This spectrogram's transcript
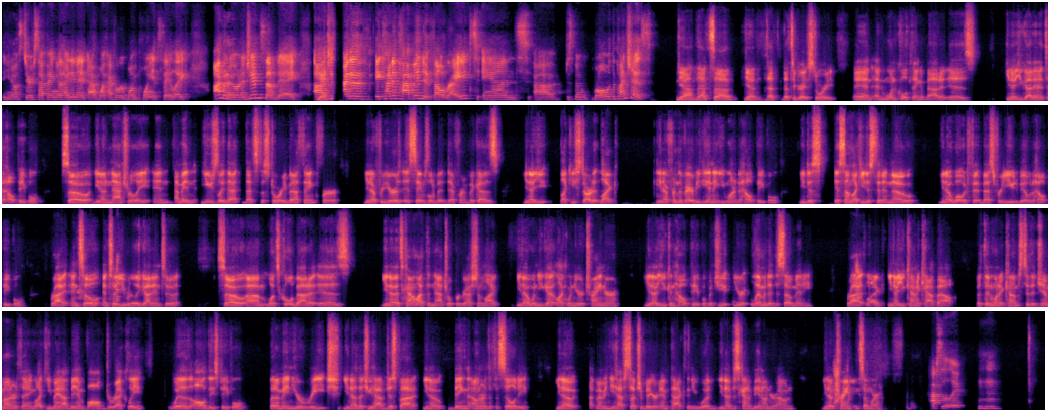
you know, stair stepping. I didn't at one, ever at one point say like, I'm going to own a gym someday. Uh, yeah. Just kind of, it kind of happened. It felt right. And uh, just been rolling with the punches. Yeah, that's, uh, yeah, that, that's a great story. And, and one cool thing about it is, you know, you got in it to help people. So, you know, naturally, and I mean, usually that that's the story, but I think for, you know, for yours, it seems a little bit different because, you know, you like you started like, you know, from the very beginning, you wanted to help people. You just, it sounds like you just didn't know, you know, what would fit best for you to be able to help people, right? Until until you really got into it. So, um, what's cool about it is, you know, it's kind of like the natural progression. Like, you know, when you get like when you're a trainer, you know, you can help people, but you you're limited to so many, right? Like, you know, you kind of cap out. But then when it comes to the gym owner thing, like you may not be involved directly with all of these people, but I mean, your reach, you know, that you have just by, you know, being the owner of the facility, you know, I mean, you have such a bigger impact than you would, you know, just kind of being on your own, you know, yeah. training somewhere. Absolutely. Mm-hmm.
